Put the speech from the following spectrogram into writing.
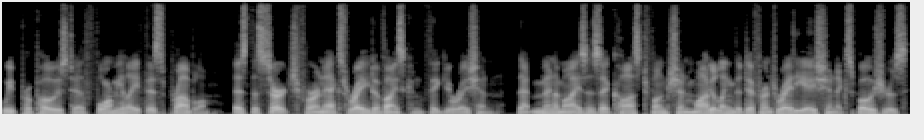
We propose to formulate this problem as the search for an X-ray device configuration that minimizes a cost function modeling the different radiation exposures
